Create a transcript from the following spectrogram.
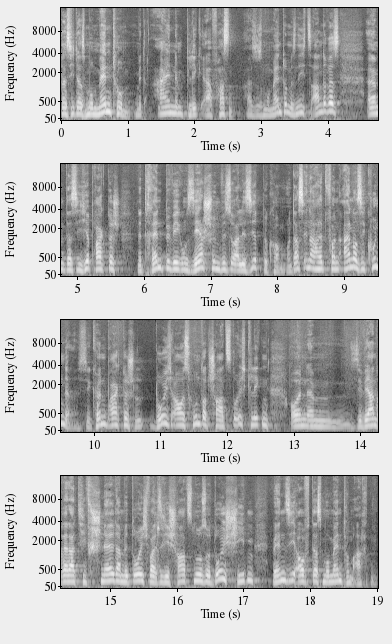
dass Sie das Momentum mit einem Blick erfassen. Also das Momentum ist nichts anderes, ähm, dass Sie hier praktisch eine Trendbewegung sehr schön visualisiert bekommen. Und das innerhalb von einer Sekunde. Sie können praktisch durchaus 100 Charts durchklicken und ähm, Sie werden relativ schnell damit durch, weil Sie die Charts nur so durchschieben, wenn Sie auf das Momentum achten.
